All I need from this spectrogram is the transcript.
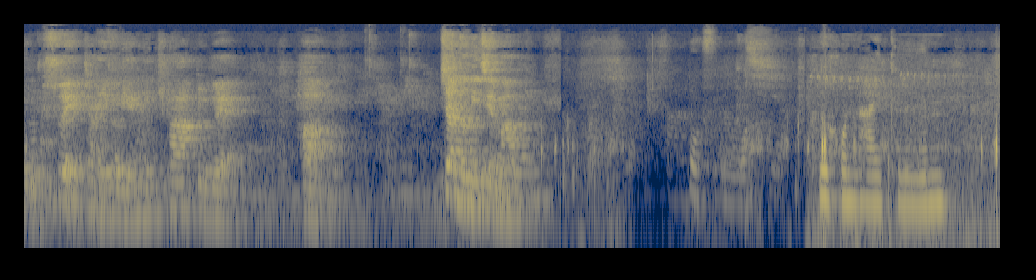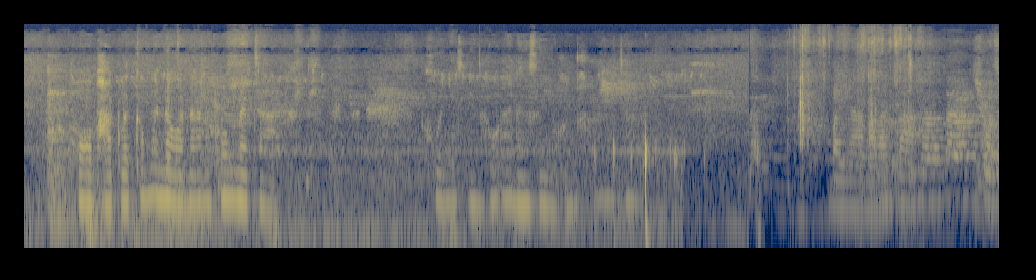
五岁这样一个年龄差，对不对？好，这样能理解吗？ คือคนไทยเกิน พอพักแล้วก็มานอนหน้าห้องนะจ๊ะ คนจริงเขาอ่านหนังสืออยู่ข้างๆจ้ะ ใบงานมาแล้วจ้าโชว์ใบ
